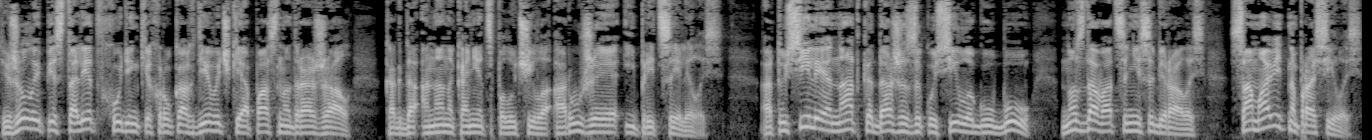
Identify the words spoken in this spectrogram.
Тяжелый пистолет в худеньких руках девочки опасно дрожал, когда она, наконец, получила оружие и прицелилась. От усилия Надка даже закусила губу, но сдаваться не собиралась. Сама ведь напросилась.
